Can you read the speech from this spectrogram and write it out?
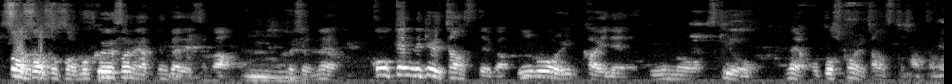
そうそうそうそう、僕そういうのやってみたいですとか、うんむしろね、貢献できるチャンスっていうか、e ボーイ界で自分のスキルをね、落とし込めるチャンスとチャンね。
